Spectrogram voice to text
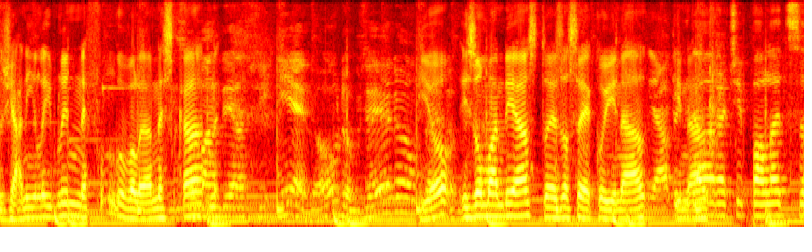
žádný labely nefungovaly a dneska, ne, Izomandias všichni jedou, dobře jedou. jo, Izomandias to je zase jako jiná, Já bych jiná, dal radši palec eh,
